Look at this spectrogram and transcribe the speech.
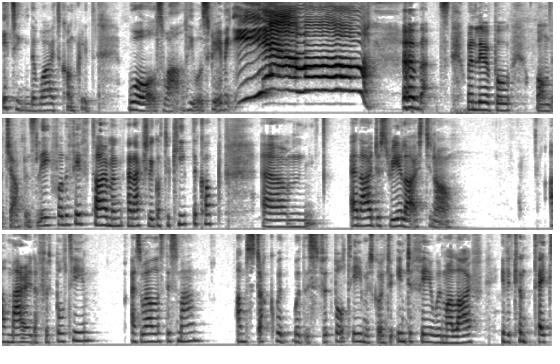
hitting the white concrete walls while he was screaming, Yeah! and that's when Liverpool won the Champions League for the fifth time and, and actually got to keep the cup. Um, and I just realized, you know, I've married a football team as well as this man. I'm stuck with, with this football team who's going to interfere with my life. If it can take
